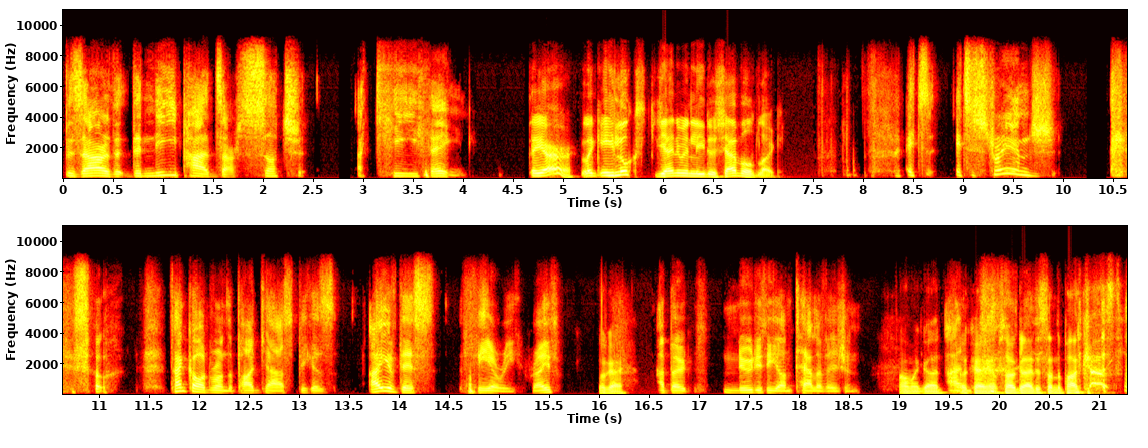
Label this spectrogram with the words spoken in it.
bizarre that the knee pads are such a key thing. They are. Like he looks genuinely disheveled. Like It's it's a strange. So, thank God we're on the podcast because I have this theory, right, okay. About nudity on television Oh my god. And- okay, I'm so glad it's on the podcast.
